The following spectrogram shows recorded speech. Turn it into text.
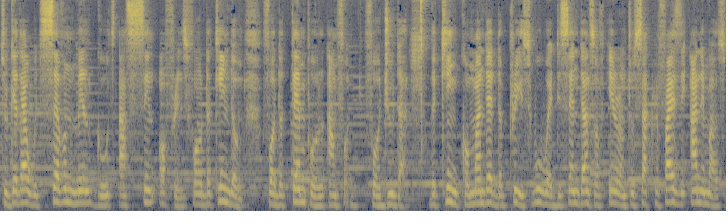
together with seven male goats as sin offerings for the kingdom for the temple and for, for judah. The king commanded the priests who were descendants of aaron to sacrifice the animals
